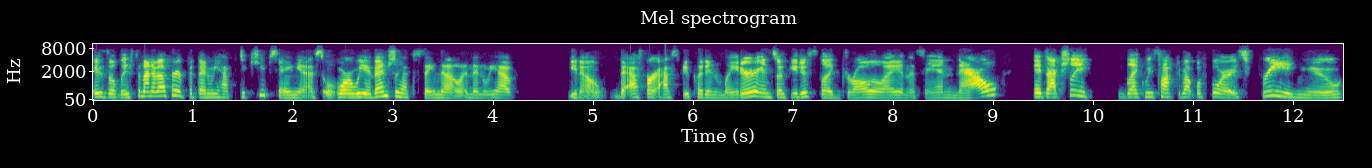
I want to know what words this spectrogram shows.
is the least amount of effort, but then we have to keep saying yes, or we eventually have to say no. And then we have, you know, the effort has to be put in later. And so if you just like draw the line in the sand now, it's actually like we talked about before, it's freeing you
